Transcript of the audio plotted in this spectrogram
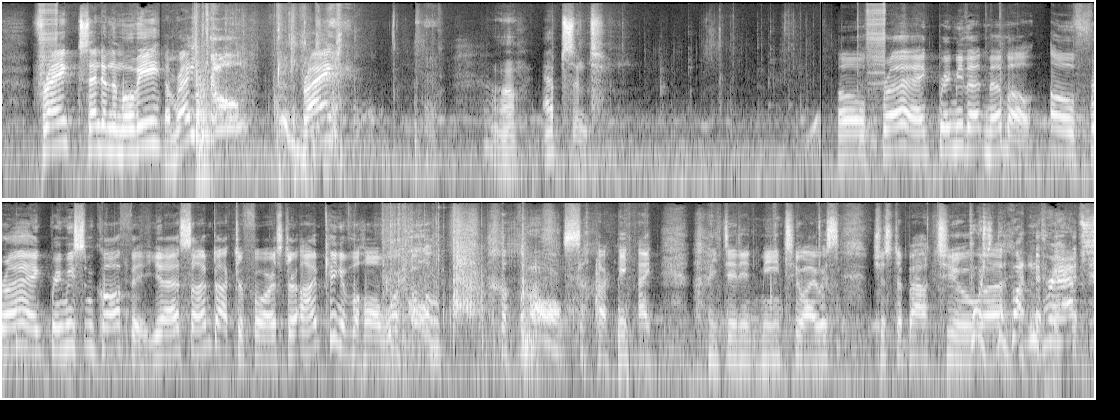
Frank, send him the movie. I'm right. Frank? Oh, absent. Oh, Frank, bring me that memo. Oh, Frank, bring me some coffee. Yes, I'm Dr. Forrester. I'm king of the whole world. Oh, sorry, I, I didn't mean to. I was just about to. Push uh, the button, perhaps?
